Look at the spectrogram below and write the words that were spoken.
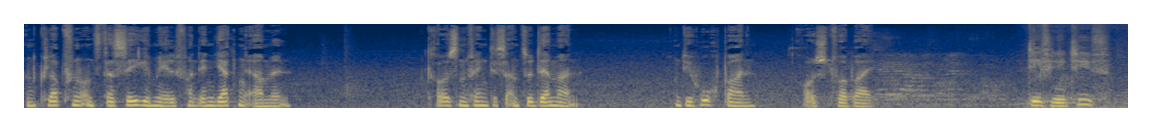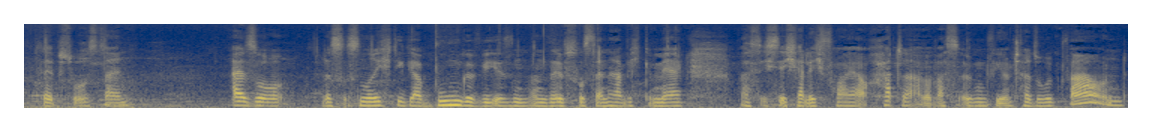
und klopfen uns das Sägemehl von den Jackenärmeln. Draußen fängt es an zu dämmern und die Hochbahn rauscht vorbei. Definitiv Selbstbewusstsein. Also das ist ein richtiger Boom gewesen an Selbstbewusstsein, habe ich gemerkt, was ich sicherlich vorher auch hatte, aber was irgendwie unterdrückt war und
